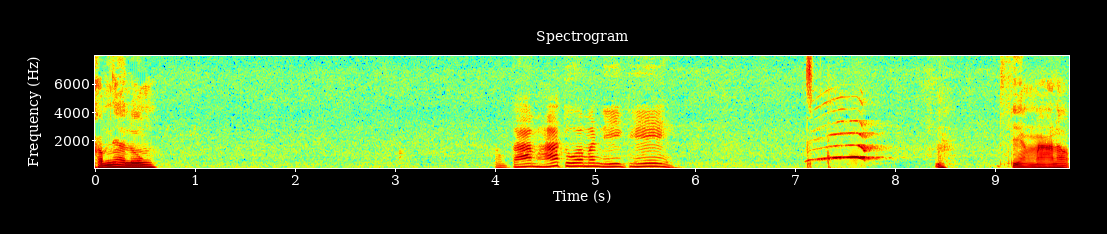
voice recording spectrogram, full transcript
ครับเนี่ยลุง ต้องตามหาตัวมันอีกที เสียงมาแล้ว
